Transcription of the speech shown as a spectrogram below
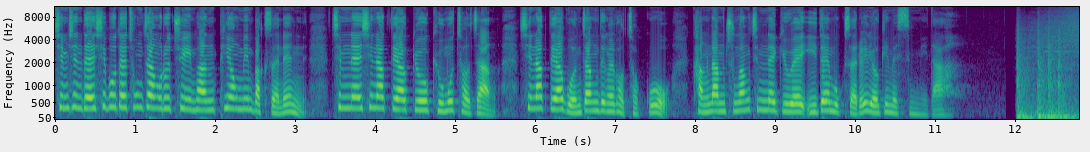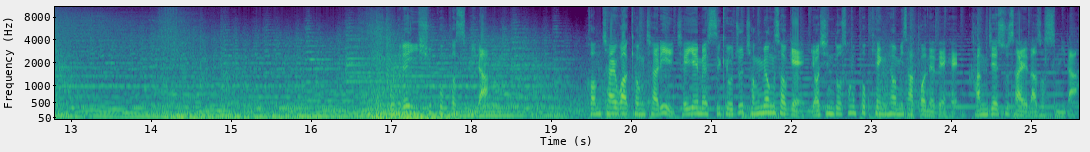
침신대 15대 총장으로 취임한 피영민 박사는 침례 신학대학교 교무처장, 신학대학 원장 등을 거쳤고 강남 중앙침례교회 이대 목사를 역임했습니다. 오늘의 이슈 포커스입니다. 검찰과 경찰이 JMS 교주 정명석의 여신도 성폭행 혐의 사건에 대해 강제 수사에 나섰습니다.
